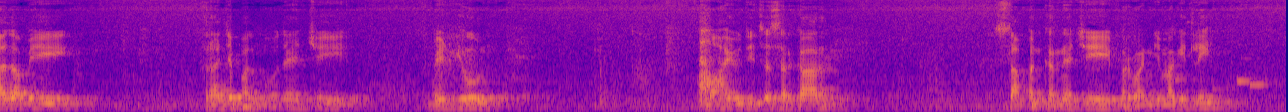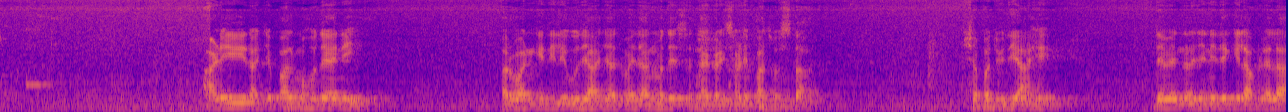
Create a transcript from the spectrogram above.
आज आम्ही राज्यपाल महोदयांची भेट घेऊन महायुतीचं सरकार स्थापन करण्याची परवानगी मागितली. आणि राज्यपाल महोदयांनी परवानगी दिली उद्या आझाद मैदानमध्ये संध्याकाळी साडेपाच वाजता. शपथविधी आहे. देवेंद्रजींनी देखील आपल्याला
